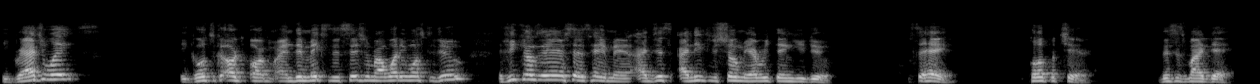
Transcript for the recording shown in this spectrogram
he graduates, he goes to or, or and then makes a decision about what he wants to do. If he comes in here and says, "Hey, man, I just I need you to show me everything you do," say, "Hey, pull up a chair. This is my day,"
